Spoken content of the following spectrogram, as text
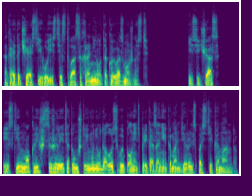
Какая-то часть его естества сохранила такую возможность. И сейчас Искин мог лишь сожалеть о том, что ему не удалось выполнить приказание командира и спасти команду.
